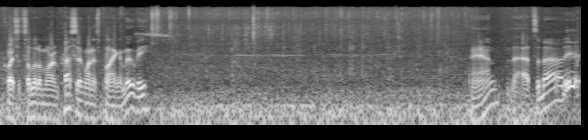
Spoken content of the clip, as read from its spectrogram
Of course, it's a little more impressive when it's playing a movie. And that's about it.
